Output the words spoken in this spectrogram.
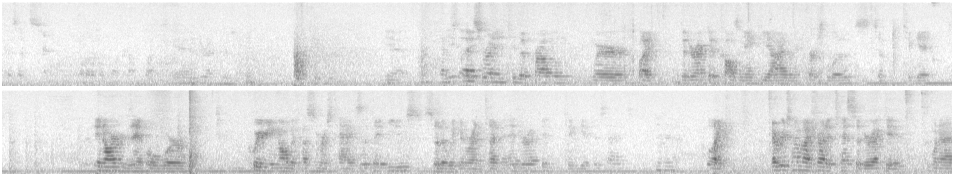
because it's a little bit more complex. Yeah, directives. Yeah. Have you run into the problem where, like, the directive calls an API when it first loads to, to get, in our example, we're querying all the customers' tags that they've used so that we can run a type ahead directive to get those tags? Mm-hmm. Like, every time I try to test a directive, when I,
